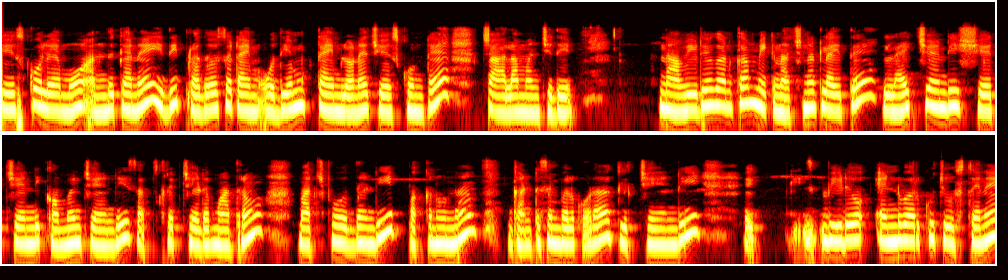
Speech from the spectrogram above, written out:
చేసుకోలేము. అందుకనే ఇది ప్రదోష టైం ఉదయం టైంలోనే చేసుకుంటే చాలా మంచిది. నా వీడియో కనుక మీకు నచ్చినట్లయితే లైక్ చేయండి షేర్ చేయండి కామెంట్ చేయండి. సబ్స్క్రైబ్ చేయడం మాత్రం మర్చిపోవద్దండి. పక్కన ఉన్న గంట సింబల్ కూడా క్లిక్ చేయండి. వీడియో ఎండ్ వరకు చూస్తేనే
